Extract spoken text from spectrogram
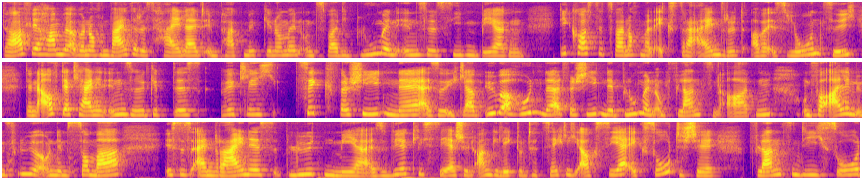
Dafür haben wir aber noch ein weiteres Highlight im Park mitgenommen und zwar die Blumeninsel Siebenbergen. Die kostet zwar nochmal extra Eintritt, aber es lohnt sich, denn auf der kleinen Insel gibt es wirklich zig verschiedene, also ich glaube über 100 verschiedene Blumen- und Pflanzenarten und vor allem im Frühjahr und im Sommer ist es ein reines Blütenmeer, also wirklich sehr schön angelegt und tatsächlich auch sehr exotische Pflanzen, die ich so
